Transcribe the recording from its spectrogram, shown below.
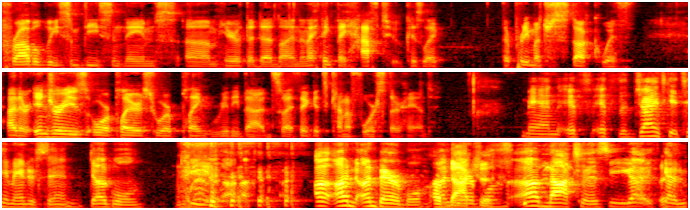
probably some decent names um, here at the deadline, and I think they have to because like they're pretty much stuck with either injuries or players who are playing really bad. So I think it's kind of forced their hand man, if if the Giants get Tim Anderson, Doug will be uh, uh, un, unbearable, obnoxious, unbearable, obnoxious. You got got to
